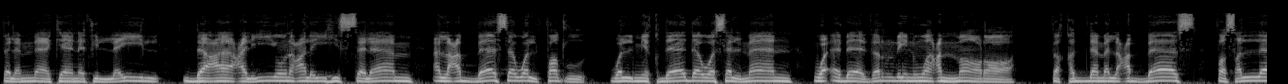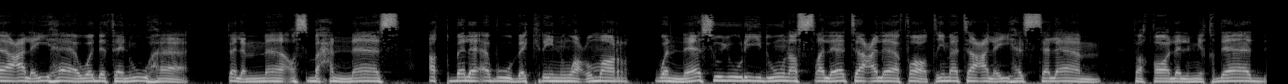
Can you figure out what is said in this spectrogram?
فلما كان في الليل دعا علي عليه السلام العباس والفضل والمقداد وسلمان وأبا ذر وعمارا. فقدم العباس فصلى عليها ودفنوها. فلما أصبح الناس أقبل أبو بكر وعمر والناس يريدون الصلاة على فاطمة عليها السلام. فقال المقداد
